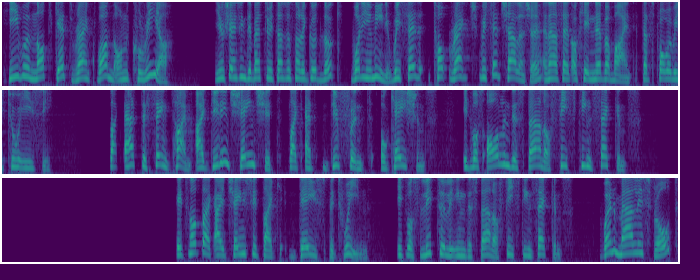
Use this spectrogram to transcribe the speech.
He will not get rank 1 on Korea. You changing the bet three times is not a good look? What do you mean? We said top rank, we said challenger, and then I said, okay, never mind. That's probably too easy. Like at the same time, I didn't change it like at different occasions. It was all in the span of 15 seconds. It's not like I changed it like days between. It was literally in the span of 15 seconds. When Malice wrote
